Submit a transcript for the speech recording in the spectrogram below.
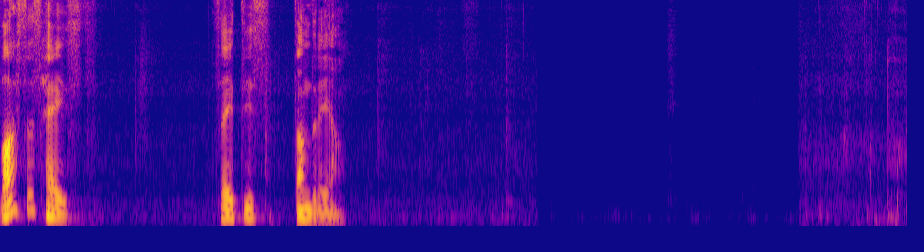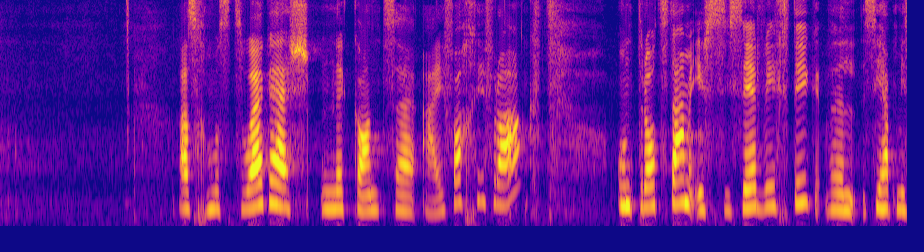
was das heisst, sagt uns Andrea. Also ich muss zugeben, es ist eine ganz einfache Frage. Und trotzdem ist sie sehr wichtig, weil sie hat mein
